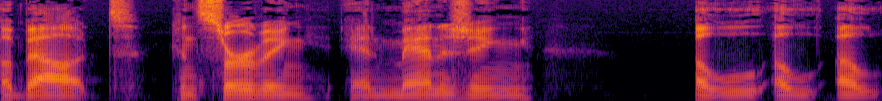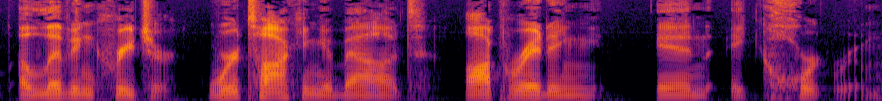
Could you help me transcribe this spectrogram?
about conserving and managing a, a, a, a living creature. We're talking about operating in a courtroom.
